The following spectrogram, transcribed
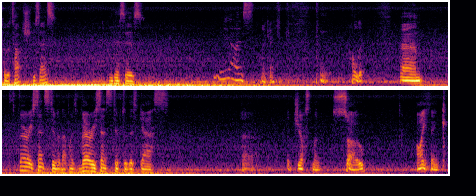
to the touch, he says. And this is, yeah, it's okay. Hold it. Um, it's very sensitive at that point. It's very sensitive to this gas uh, adjustment. So, I think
